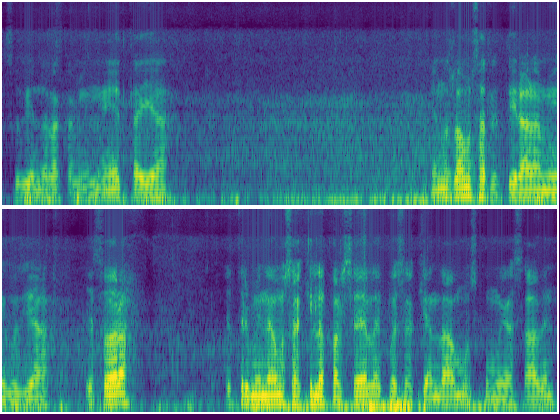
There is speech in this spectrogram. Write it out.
subiendo la camioneta ya. Ya nos vamos a retirar amigos ya, ya es hora. Ya terminamos aquí la parcela y pues aquí andamos como ya saben.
